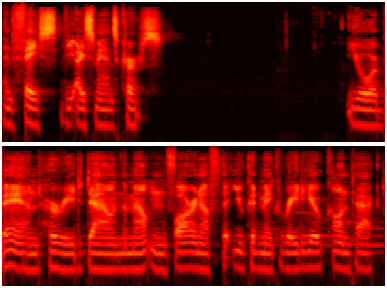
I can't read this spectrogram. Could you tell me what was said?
and face the Iceman's curse. Your band hurried down the mountain far enough that you could make radio contact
